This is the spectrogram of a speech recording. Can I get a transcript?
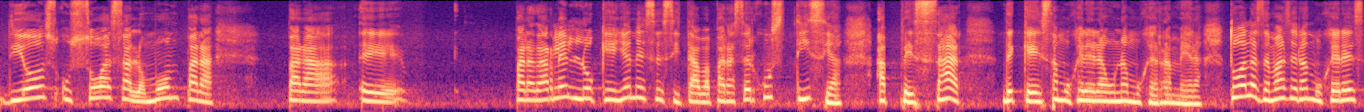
Dios usó a Salomón para, para, para darle lo que ella necesitaba, para hacer justicia, a pesar de que esta mujer era una mujer ramera. Todas las demás eran mujeres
